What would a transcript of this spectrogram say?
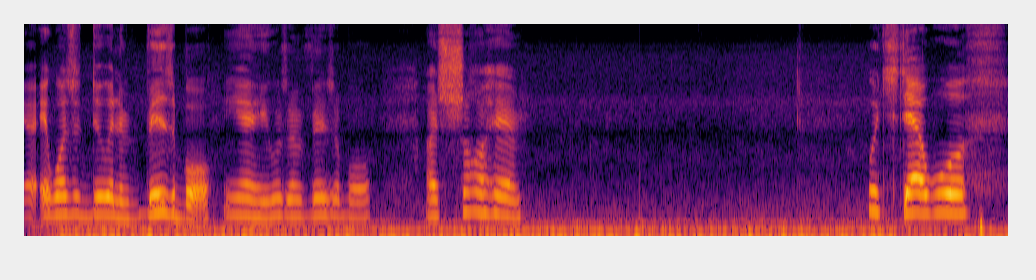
Yeah, it wasn't doing invisible. Yeah, he was invisible. I saw him. Which that wolf?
